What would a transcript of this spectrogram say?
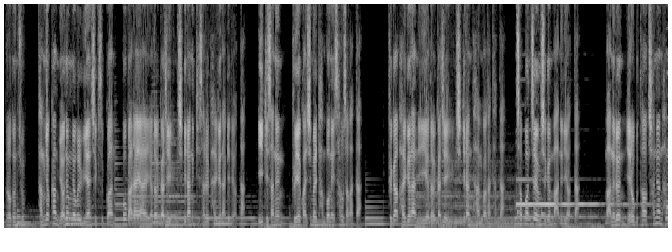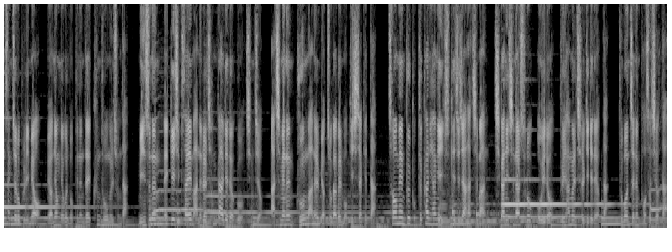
그러던 중 강력한 면역력을 위한 식습관 꼭 알아야 할 8가지 음식이라는 기사를 발견하게 되었다. 이 기사는 그의 관심을 단번에 사로잡았다. 그가 발견한 이 8가지 음식이란 다음과 같았다. 첫 번째 음식은 마늘이었다. 마늘은 예로부터 천연 항생제로 불리며 면역력을 높이는 데 큰 도움을 준다. 민수는 매끼 식사에 마늘을 첨가하게 되었고 심지어 아침에는 구운 마늘 몇 조각을 먹기 시작했다. 처음엔 그 독특한 향에 익숙해지지 않았지만 시간이 지날수록 오히려 그 향을 즐기게 되었다. 두 번째는 버섯이었다.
